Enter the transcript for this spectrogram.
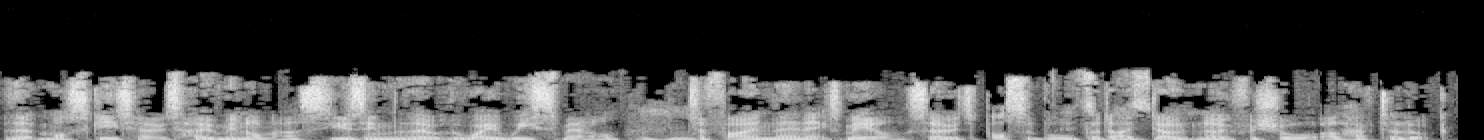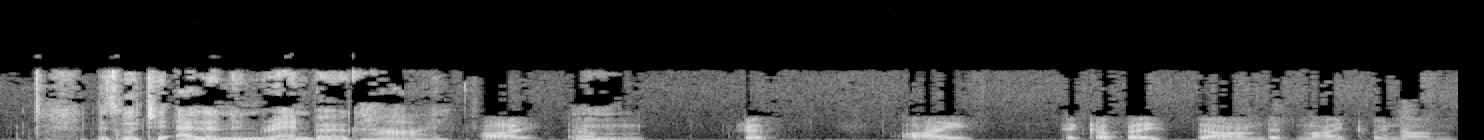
that mosquitoes home in on us using the, the way we smell mm-hmm. to find their next meal. So it's possible, It's but possible. I don't know for sure. I'll have to look. Let's go to Ellen in Randburg. Hi. Hi, um, Chris. I pick up a sound at night when I'm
